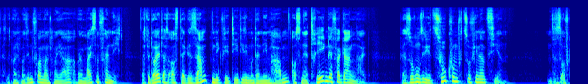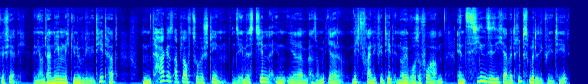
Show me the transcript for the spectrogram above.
Das ist manchmal sinnvoll, manchmal ja, aber im meisten Fall nicht. Das bedeutet, dass aus der gesamten Liquidität, die Sie im Unternehmen haben, aus den Erträgen der Vergangenheit, versuchen Sie die Zukunft zu finanzieren. Und das ist oft gefährlich. Wenn Ihr Unternehmen nicht genügend Liquidität hat, um im Tagesablauf zu bestehen und Sie investieren in Ihre, also mit Ihrer nicht freien Liquidität in neue große Vorhaben, entziehen Sie sich ja Betriebsmittelliquidität,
